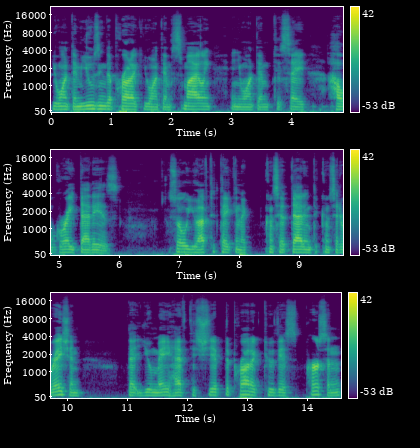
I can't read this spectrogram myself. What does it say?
You want them using the product, you want them smiling, and you want them to say how great that is. So you have to take in a, that into consideration that you may have to ship the product to this person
